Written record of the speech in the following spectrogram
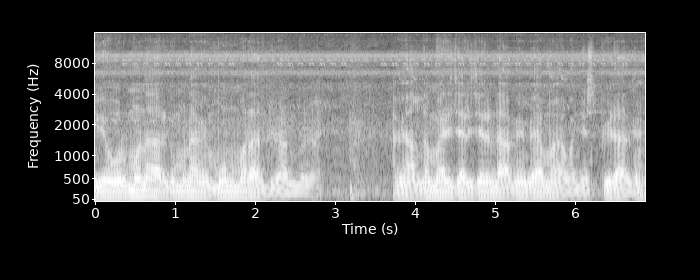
இவன் ஒரு மரம் அறுக்கும்னா அவன் மூணு மரம் அறுத்துருவான் நண்பர்களே. அவன் அந்த மாதிரி சரி சரிண்டு அவன் வேகமாக கொஞ்சம் ஸ்பீடாக இருக்கும்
